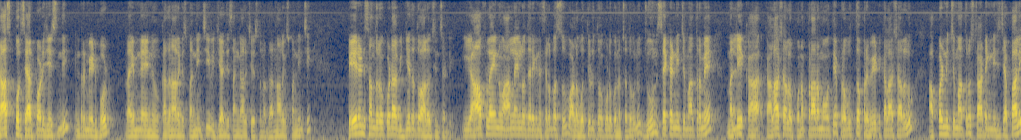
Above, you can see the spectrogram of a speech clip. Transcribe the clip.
టాస్క్ ఫోర్స్ ఏర్పాటు చేసింది ఇంటర్మీడియట్ బోర్డు. ప్రైమ్ నైన్ కథనాలకు స్పందించి విద్యార్థి సంఘాలు చేస్తున్న ధర్నాలకు స్పందించి పేరెంట్స్ అందరూ కూడా విజ్ఞతతో ఆలోచించండి. ఈ ఆఫ్లైన్ ఆన్లైన్లో జరిగిన సిలబస్ వాళ్ళ ఒత్తిడితో కూడుకున్న చదువులు జూన్ సెకండ్ నుంచి మాత్రమే మళ్ళీ కా కళాశాల పునఃప్రారంభమవుతే ప్రభుత్వ ప్రైవేటు కళాశాలలు అప్పటి నుంచి మాత్రం స్టార్టింగ్ నుంచి చెప్పాలి.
